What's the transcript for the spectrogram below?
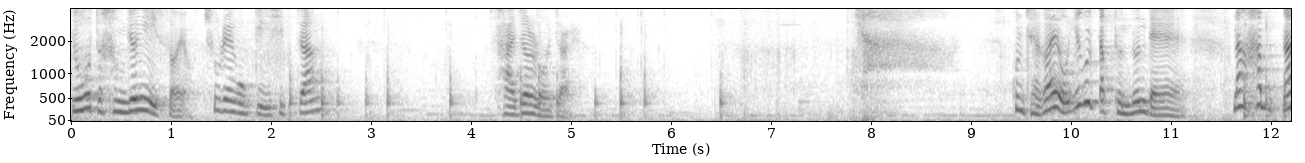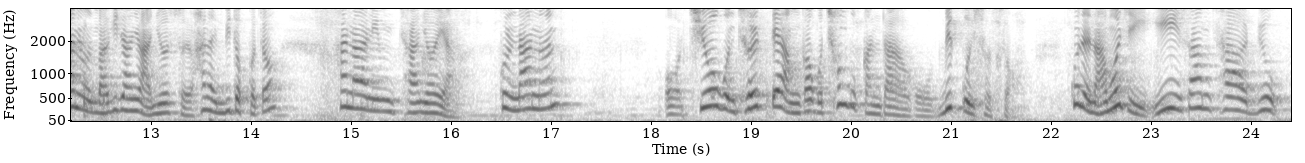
이것도 성경에 있어요. 출애굽기 20장 4절 5절. 그럼 제가요 이걸 딱 듣는데 나 한, 나는 마귀 자녀 아니었어요. 하나님 믿었거든. 하나님 자녀야. 그럼 나는 어, 지옥은 절대 안 가고 천국 간다고 믿고 있었어. 근데 나머지 2, 3, 4, 6,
